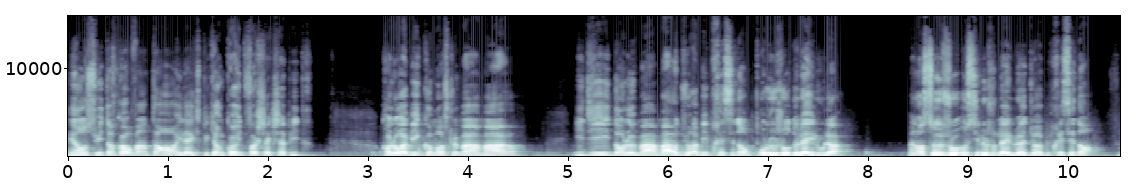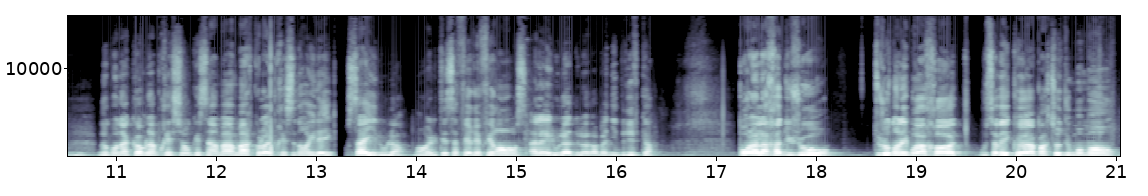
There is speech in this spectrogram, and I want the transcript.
Et ensuite, encore 20 ans, il a expliqué encore une fois chaque chapitre. Quand le Rabbi commence le Mahamar, il dit dans le Mahamar du Rabbi précédent pour le jour de la. Maintenant, c'est aussi le jour de la Elula du Rabbi précédent. Donc on a comme l'impression que c'est un Mahamar que le Rabbi précédent, il a écrit ça Elula. Mais en réalité, ça fait référence à la Elula de la Rabbani de Rivka. Pour la lacha du jour, toujours dans les brachot, vous savez qu'à partir du moment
